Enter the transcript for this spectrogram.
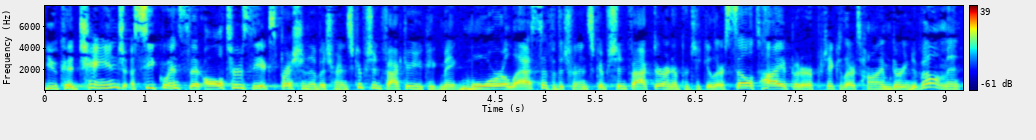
You could change a sequence that alters the expression of a transcription factor. You could make more or less of the transcription factor in a particular cell type at a particular time during development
